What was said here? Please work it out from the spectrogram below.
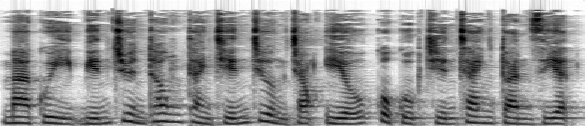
ma quỷ biến truyền thông thành chiến trường trọng yếu của cuộc chiến tranh toàn diện.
